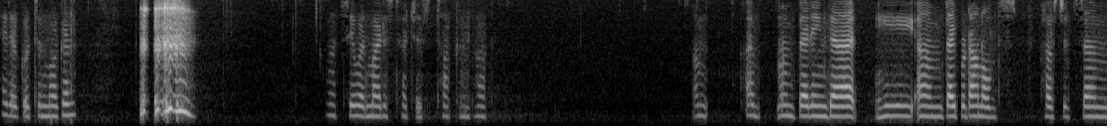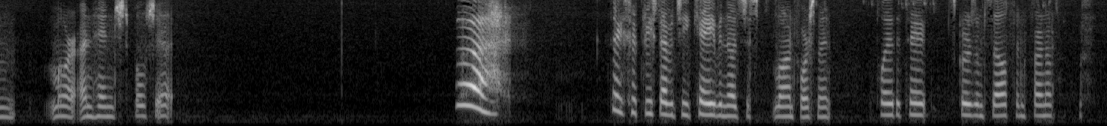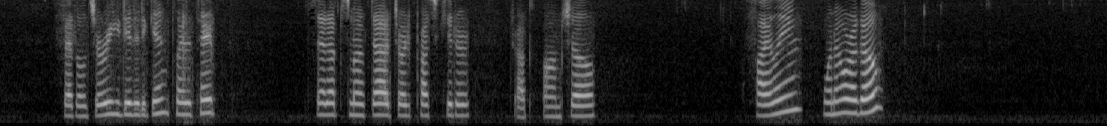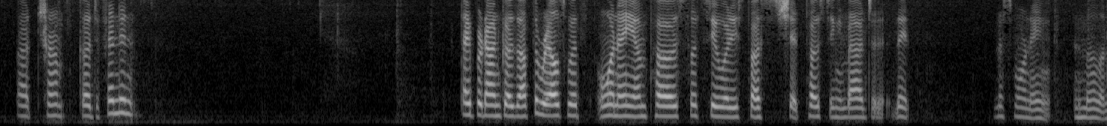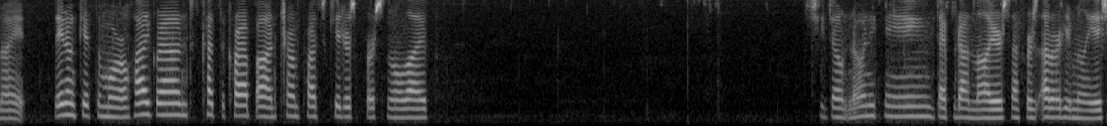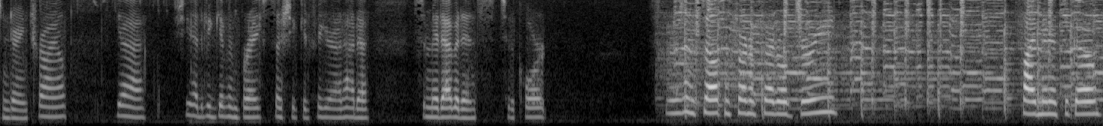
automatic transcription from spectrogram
Hey there, Guten Morgen. Let's see what Midas Touch is talking about. I'm, I'm, I'm betting that he, um, Diaper Donald's posted some more unhinged bullshit. Ah, thanks for 317k, even though it's just law enforcement. Play the tape, screws himself in front of federal jury. He did it again. Play the tape. Set up, smoked out. Georgia prosecutor drops bombshell. Filing one hour ago. About Trump co-defendant. Diaper Don goes off the rails with 1 a.m. post. Let's see what he's post shit posting about today, this morning in the middle of the night. They don't get the moral high ground. Cut the crap on Trump prosecutor's personal life. She don't know anything. Diaper Don lawyer suffers utter humiliation during trial. Yeah, she had to be given breaks so she could figure out how to submit evidence to the court. Screws himself in front of federal jury five minutes ago.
